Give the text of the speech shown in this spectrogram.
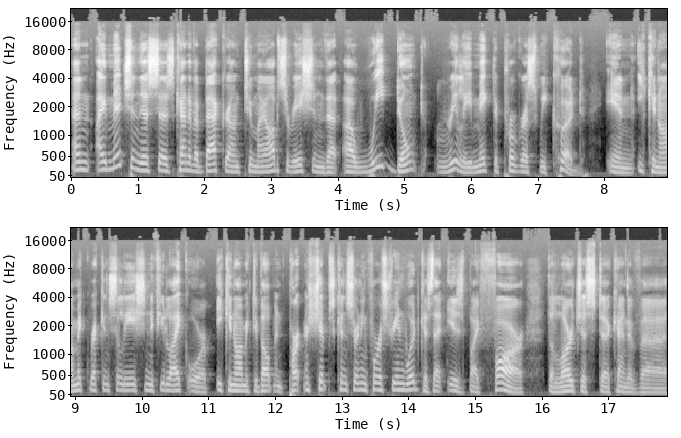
And I mention this as kind of a background to my observation that uh, we don't really make the progress we could in economic reconciliation, if you like, or economic development partnerships concerning forestry and wood, because that is by far the largest uh, kind of uh,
